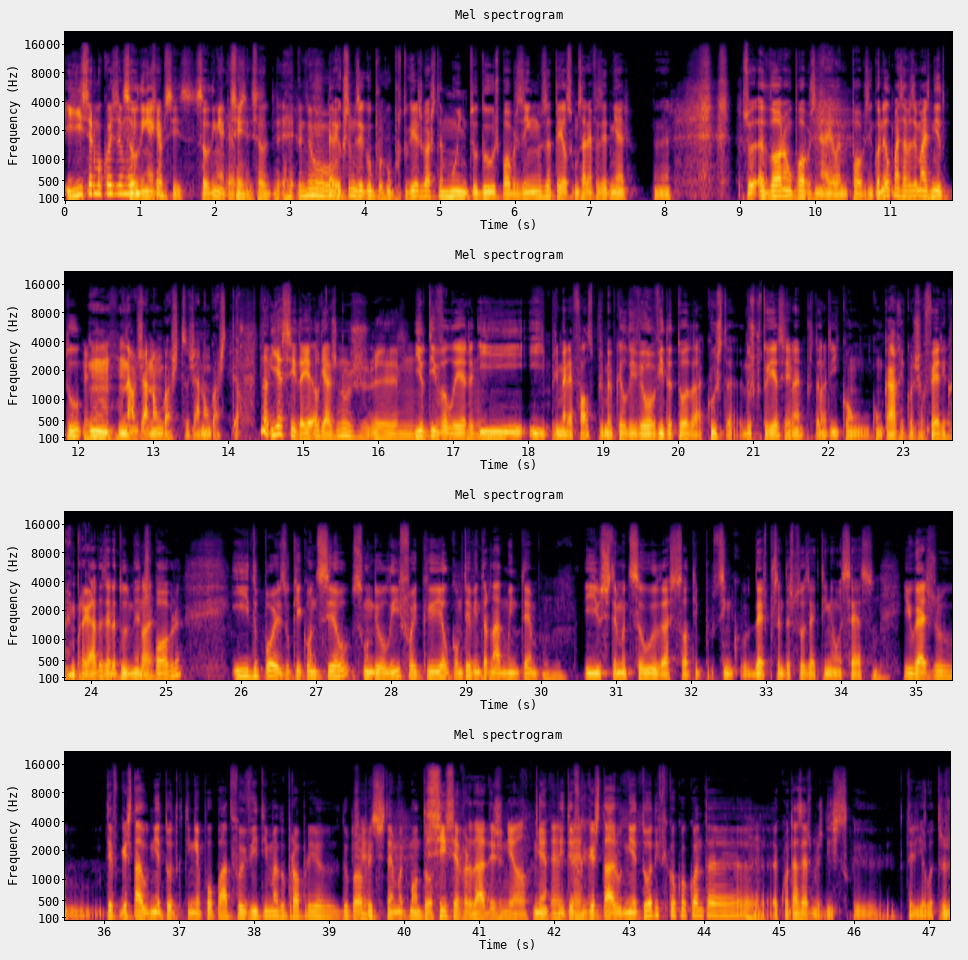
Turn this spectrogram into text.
E isso era uma coisa muito... Saudinha é que é preciso. Saudinha é que é Sim, preciso. so- no- Eu costumo dizer que o, o português gosta muito dos pobrezinhos até eles começarem a fazer dinheiro. É? As pessoas adoram o pobrezinho. Ah, ele é muito pobrezinho. Quando ele começa a fazer mais dinheiro que tu, hum, não, já não gosto, já não gosto dele. Não, e essa ideia, aliás, nos. ehm, E eu estive a ler, e, e primeiro é falso, primeiro porque ele viveu a vida toda à custa dos portugueses, Sim, é? portanto, e com, com carro, e com chofer, e com empregadas, era tudo menos Claro. pobre. E depois o que aconteceu, segundo eu li, foi que ele, como teve internado muito tempo, Uhum. E o sistema de saúde, acho que só tipo 5, 10% das pessoas é que tinham acesso, Uhum. e o gajo teve que gastar o dinheiro todo que tinha poupado, foi vítima do próprio, do próprio Sim. sistema que montou. Se isso é verdade, é genial. Yeah, É, e teve é. que gastar o dinheiro todo e ficou com a conta, a conta a zeros, mas diz-se que, que teria outros,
